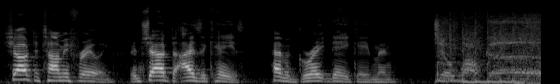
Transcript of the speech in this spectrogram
Shout out to Tommy Frailing. And shout out to Isaac Hayes. Have a great day, cavemen. Mishawaka,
